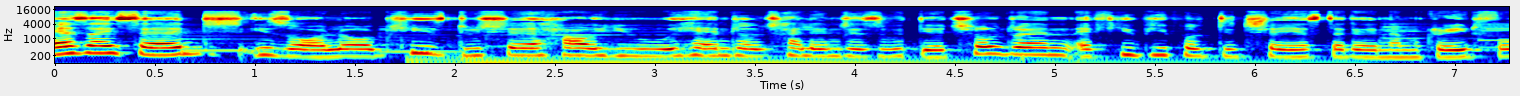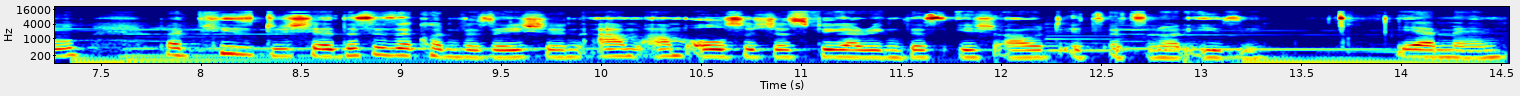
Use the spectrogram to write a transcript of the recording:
As I said, Izolo, please do share how you handle challenges with your children. A few people did share yesterday, and I'm grateful. But please do share. This is a conversation. I'm I'm also just figuring this ish out. It's it's not easy. Yeah, man.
